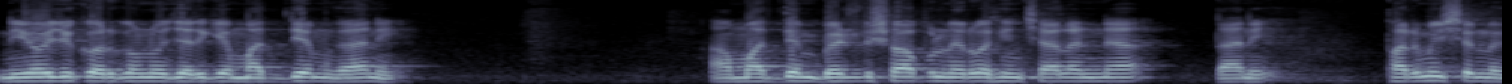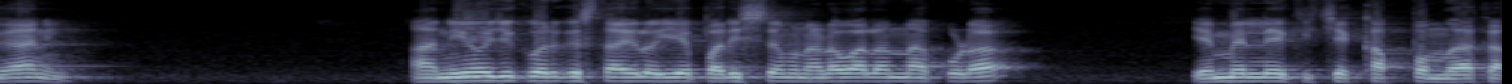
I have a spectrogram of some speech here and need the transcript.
నియోజకవర్గంలో జరిగే మద్యం కానీ ఆ మద్యం బెల్ట్ షాపులు నిర్వహించాలన్నా దాని పర్మిషన్ కానీ ఆ నియోజకవర్గ స్థాయిలో ఏ పరిశ్రమ నడవాలన్నా కూడా ఎమ్మెల్యేకి ఇచ్చే కప్పం దాకా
